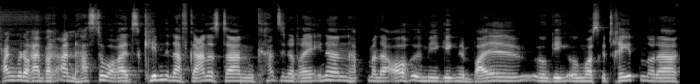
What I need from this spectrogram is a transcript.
fangen wir doch einfach an. Hast du auch als Kind in Afghanistan, kannst du dich noch daran erinnern, hat man da auch irgendwie gegen den Ball, gegen irgendwas getreten oder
